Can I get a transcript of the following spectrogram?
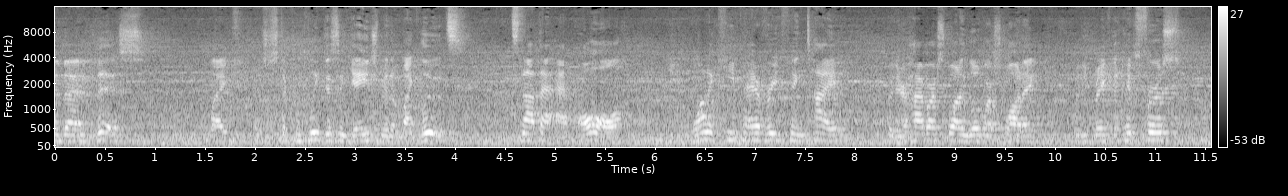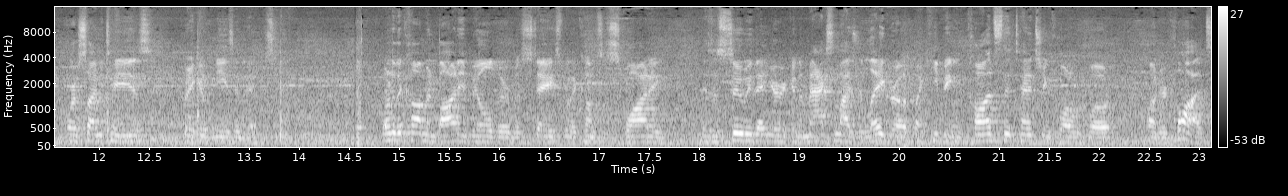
and then this, like it's just a complete disengagement of my glutes. It's not that at all. You want to keep everything tight with your high bar squatting, low bar squatting, whether you break the hips first or simultaneous break of knees and hips. One of the common bodybuilder mistakes when it comes to squatting is assuming that you're going to maximize your leg growth by keeping constant tension, quote unquote, on your quads.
